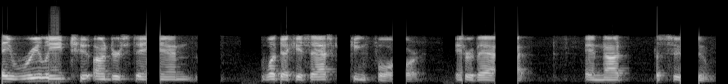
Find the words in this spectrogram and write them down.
they really need to understand what deck is asking for, answer that, and not assume.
